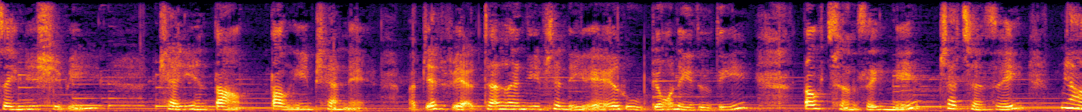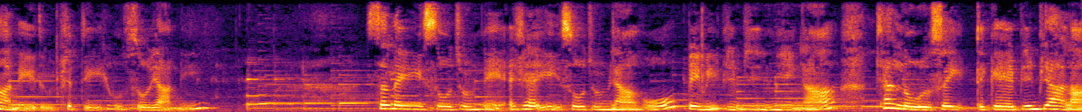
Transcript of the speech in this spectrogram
စိတ်နဲ့ရှိပြီးဖြတ်ရင်တောက်တောက်ရင်ဖြတ်နေ မပြတ်ပြတ်တန်လန်းကြီးဖြစ်နေတယ်ဟုပြောနေသူသည်တောက်ချင်စိတ်နဲ့ဖြတ်ချင်စိတ်မျှနေသူဖြစ်သည်ဟုဆိုရမည်ဆလိဤဆိုသူနှင့်အရက်ဤဆိုသူများကိုပိမိပြင်းပြင်းမြင်ကဖြတ်လို့စိတ်တကယ်ပြင်းပြလာ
